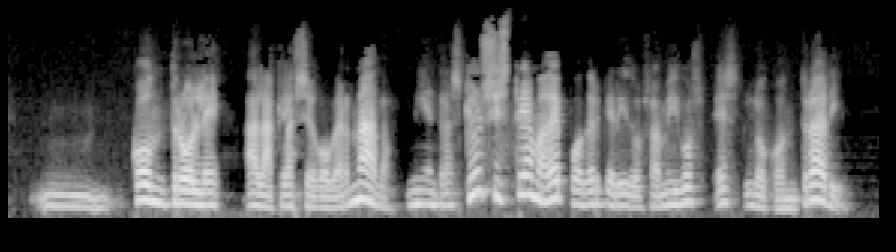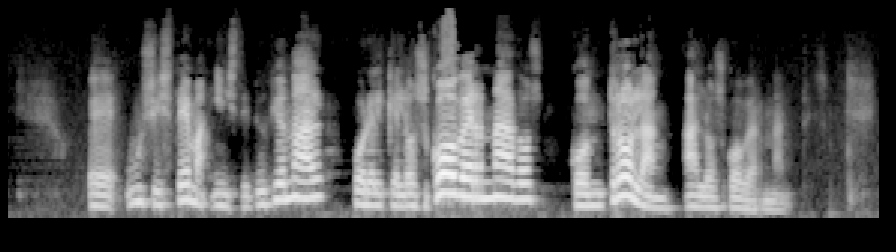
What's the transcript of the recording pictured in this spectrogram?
controle a la clase gobernada, mientras que un sistema de poder, queridos amigos, es lo contrario. Eh, un sistema institucional por el que los gobernados controlan a los gobernantes.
